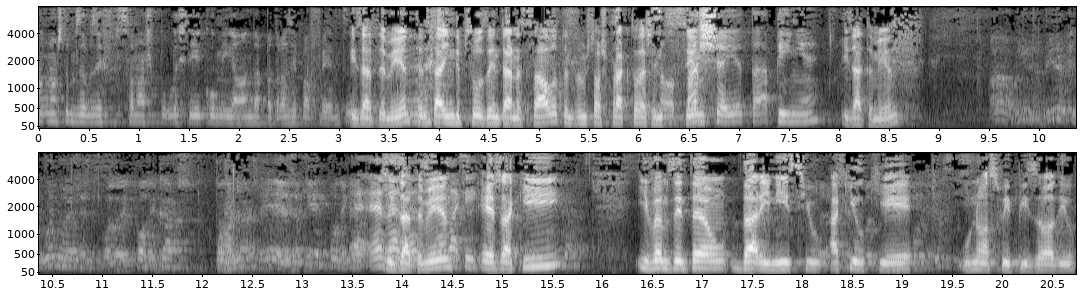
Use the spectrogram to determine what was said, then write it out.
não, não estamos a fazer só nós plastia com o Miguel a andar para trás e para a frente. Exatamente, portanto, está ainda pessoas a entrar na sala, portanto vamos só esperar que toda a A gente sala se está sente. cheia, está a pinha. Exatamente. Ah, mira, mira que bueno es este pod- podcast. Podcast, é, esse aqui é podcast. É, é já- Exatamente, já aqui. é já aqui. E vamos então dar início àquilo que é o nosso episódio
